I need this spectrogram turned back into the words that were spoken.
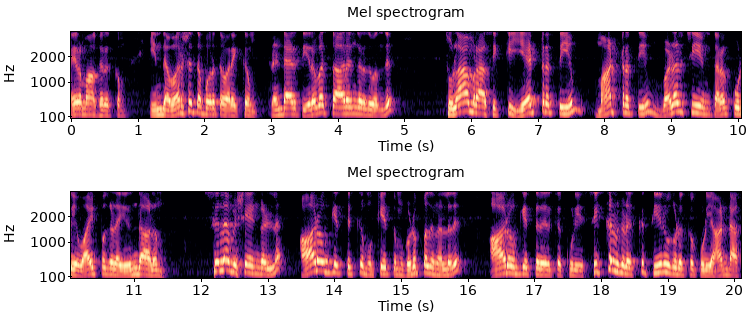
நேரமாக இருக்கும். இந்த வருஷத்தை பொறுத்த வரைக்கும் ரெண்டாயிரத்தி இருபத்தாறுங்கிறது வந்து துலாம் ராசிக்கு ஏற்றத்தையும் மாற்றத்தையும் வளர்ச்சியையும் தரக்கூடிய வாய்ப்புகளை இருந்தாலும் சில விஷயங்களில் ஆரோக்கியத்துக்கு முக்கியத்துவம் கொடுப்பது நல்லது. ஆரோக்கியத்தில் இருக்கக்கூடிய சிக்கல்களுக்கு தீர்வு கொடுக்கக்கூடிய ஆண்டாக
